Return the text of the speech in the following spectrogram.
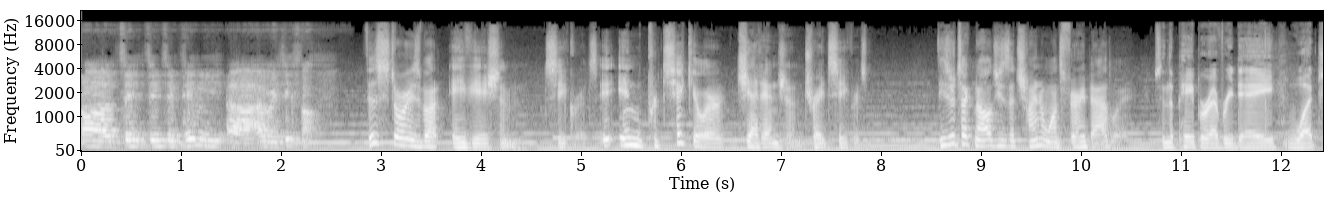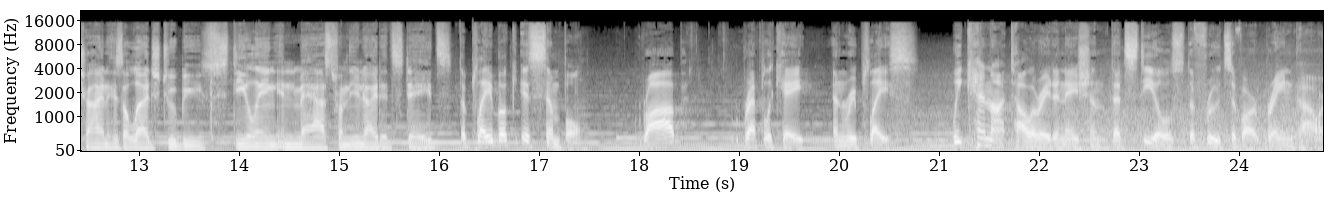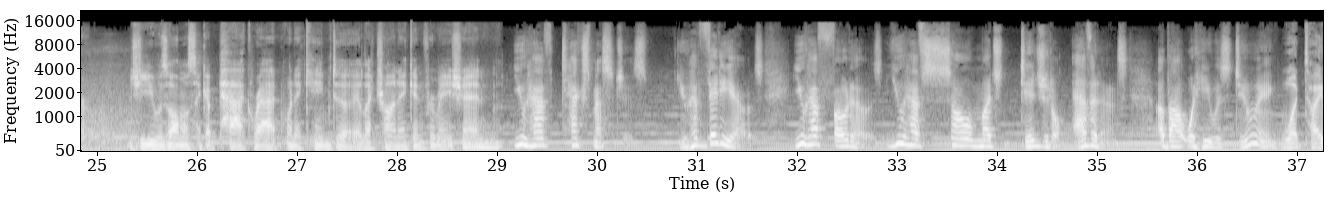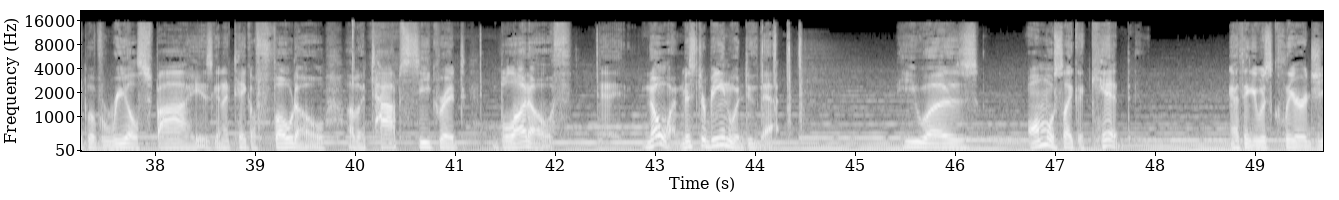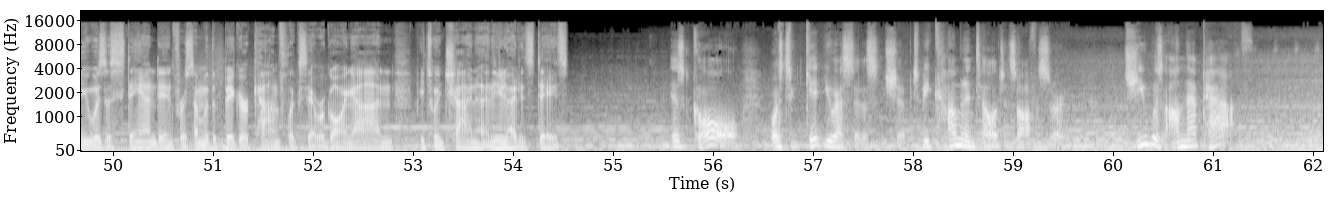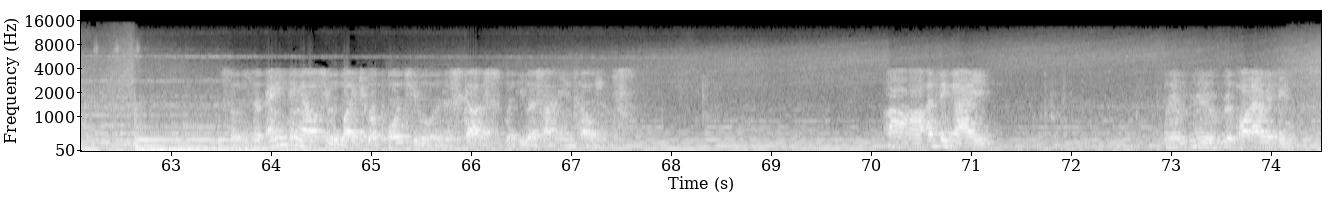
Uh, they, they, they pay me uh, every six months. This story is about aviation secrets, in particular, jet engine trade secrets. These are technologies that China wants very badly. It's in the paper every day what China is alleged to be stealing in mass from the United States. The playbook is simple rob, replicate, and replace. We cannot tolerate a nation that steals the fruits of our brain power. Ji was almost like a pack rat when it came to electronic information. You have text messages, you have videos, you have photos, you have so much digital evidence about what he was doing. What type of real spy is going to take a photo of a top secret blood oath? No one. Mr. Bean would do that. He was almost like a kid. I think it was clear Ji was a stand in for some of the bigger conflicts that were going on between China and the United States. His goal was to get U.S. citizenship, to become an intelligence officer. She was on that path. So is there anything else you would like to report to or discuss with U.S. Army intelligence? Uh, I think I re- re- report everything.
